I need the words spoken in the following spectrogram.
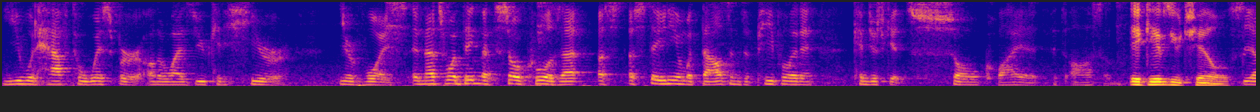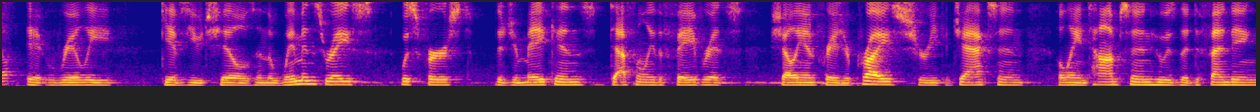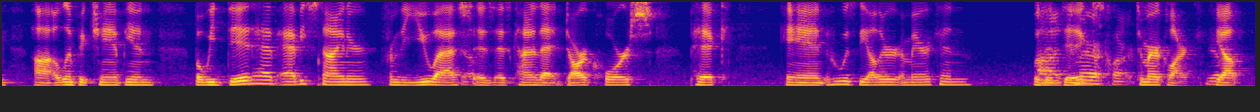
you would have to whisper, otherwise you could hear your voice. And that's one thing that's so cool is that a, a stadium with thousands of people in it can just get so quiet. It's awesome. it gives you chills Yep. it really gives you chills. And the women's race was first. The Jamaicans, definitely the favorites. Shelly Ann Fraser Pryce, Shericka Jackson, Elaine Thompson, who is the defending uh, Olympic champion. But we did have Abby Steiner from the U.S. Yep. as, as kind of that dark horse pick. And who was the other American? Was Uh, it Diggs? Tamara Clark. Tamara Clark. Yep. Yep.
